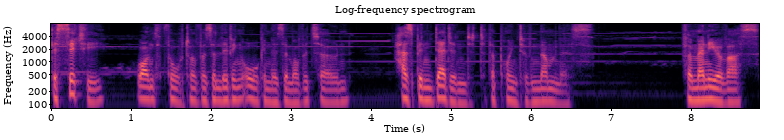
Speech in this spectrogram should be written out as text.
The city, once thought of as a living organism of its own, has been deadened to the point of numbness. For many of us,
